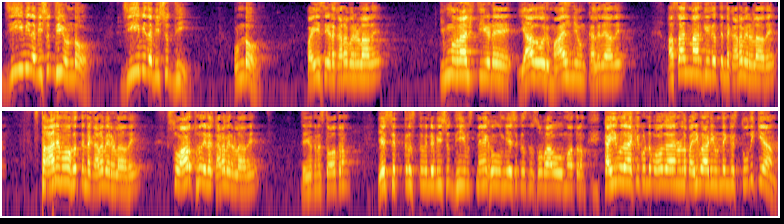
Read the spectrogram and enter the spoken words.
ജീവിത വിശുദ്ധിയുണ്ടോ ജീവിത വിശുദ്ധി ഉണ്ടോ? പൈസയുടെ കറ പുരളാതെ ഇമ്മൊറാലിറ്റിയുടെ യാതൊരു മാലിന്യവും കലരാതെ അസാൻമാർഗികത്തിന്റെ കറ വിരളാതെ സ്ഥാനമോഹത്തിന്റെ കറ വിരളാതെ സ്വാർത്ഥതയുടെ കറ വിരളാതെ ദൈവത്തിന് സ്തോത്രം. യേശുക്രിസ്തുവിന്റെ വിശുദ്ധിയും സ്നേഹവും യേശുക്രിസ്തു സ്വഭാവവും മാത്രം കൈമുതലാക്കിക്കൊണ്ട് പോകാനുള്ള പരിപാടി ഉണ്ടെങ്കിൽ സ്തുതിക്കാം.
